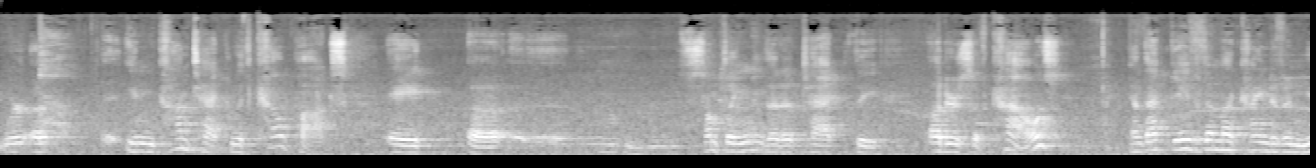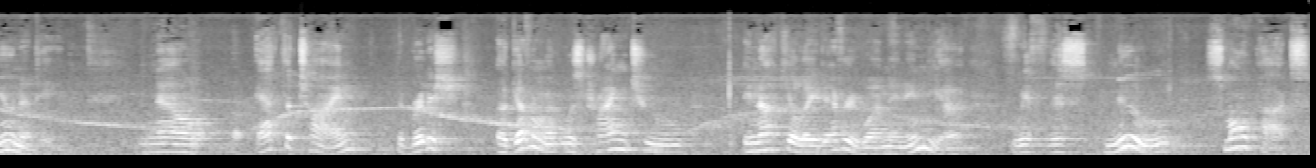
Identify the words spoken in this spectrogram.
were uh, in contact with cowpox, a uh, something that attacked the udders of cows, and that gave them a kind of immunity. Now, at the time, the British uh, government was trying to inoculate everyone in India with this new smallpox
